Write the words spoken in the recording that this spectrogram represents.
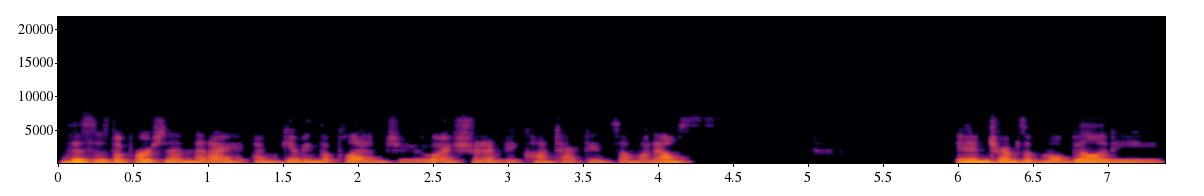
this is the person that I, I'm giving the plan to. I shouldn't be contacting someone else. In terms of mobility,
